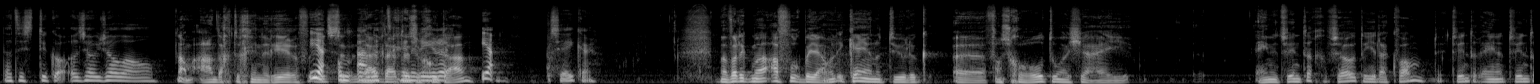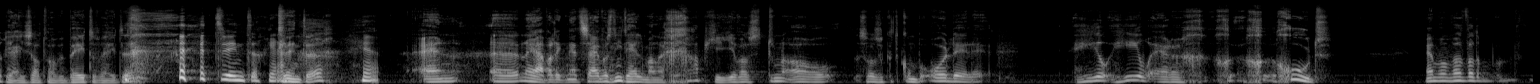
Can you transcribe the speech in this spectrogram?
Dat is natuurlijk sowieso al. Nou, om aandacht te genereren voor ja, iets, om daar, daar, is er goed aan. Ja, zeker. Maar wat ik me afvroeg bij jou, want ik ken je natuurlijk uh, van school. Toen was jij 21 of zo, toen je daar kwam. 20, 21. Ja, je zal het wel weer beter weten. 20, ja. 20. Ja. En uh, nou ja, wat ik net zei, was niet helemaal een grapje. Je was toen al zoals ik het kon beoordelen, heel, heel erg goed. En wat, wat,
